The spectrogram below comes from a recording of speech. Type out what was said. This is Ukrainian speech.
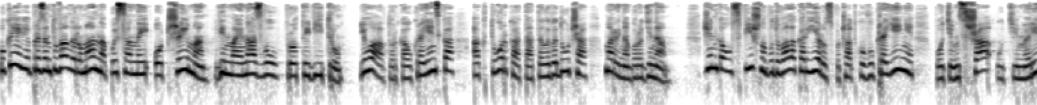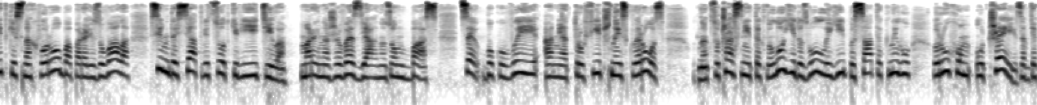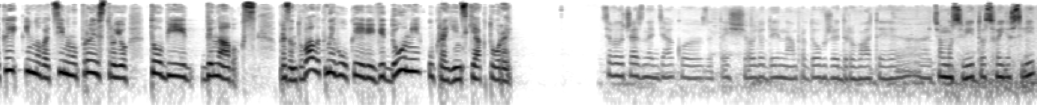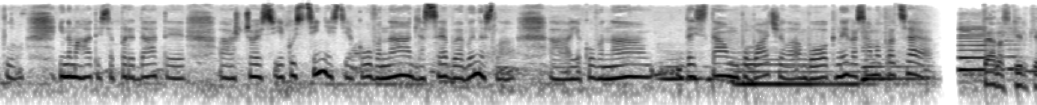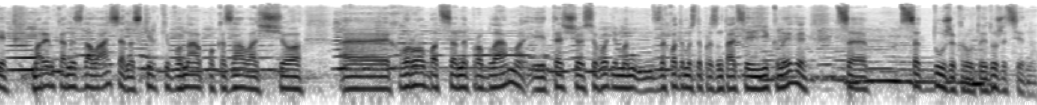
У Києві презентували роман, написаний очима. Він має назву Проти вітру. Його авторка українська акторка та телеведуча Марина Бородіна. Жінка успішно будувала кар'єру спочатку в Україні, потім в США. Утім, рідкісна хвороба паралізувала 70% її тіла. Марина живе з діагнозом БАС. Це боковий аміатрофічний склероз. Однак сучасні технології дозволили їй писати книгу рухом очей завдяки інноваційному пристрою Тобі Динавокс. Презентували книгу у Києві відомі українські актори. Це величезне дякую за те, що людина продовжує дарувати е, цьому світу своє світло і намагатися передати е, щось, якусь цінність, яку вона для себе винесла, е, яку вона десь там побачила. Бо книга саме про це. Те, наскільки Маринка не здалася, наскільки вона показала, що е, хвороба це не проблема, і те, що сьогодні ми знаходимося на презентації її книги, це, це дуже круто і дуже цінно.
